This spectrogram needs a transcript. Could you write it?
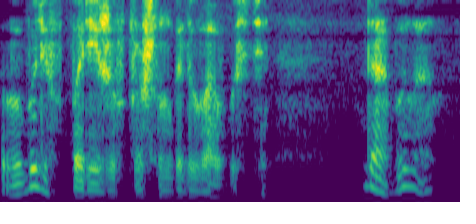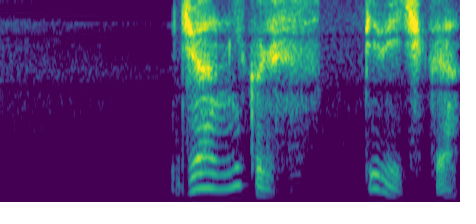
Вы были в Париже в прошлом году в августе? Да, была. Джоан Никольс, певичка.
